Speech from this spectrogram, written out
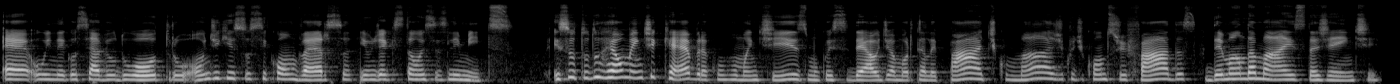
é o inegociável do outro? Onde que isso se conversa e onde é que estão esses limites? Isso tudo realmente quebra com o romantismo, com esse ideal de amor telepático, mágico, de contos de fadas. Demanda mais da gente,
